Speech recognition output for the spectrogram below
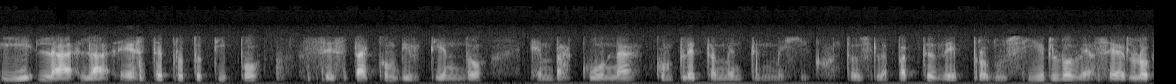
y la, la este prototipo se está convirtiendo en vacuna completamente en México. Entonces la parte de producirlo, de hacerlo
